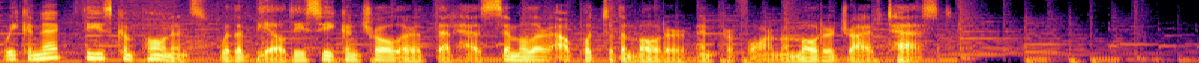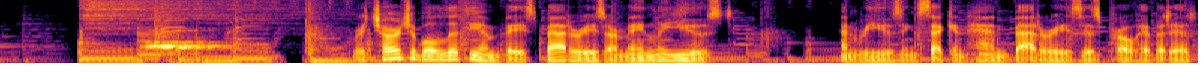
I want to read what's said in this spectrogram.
We connect these components with a BLDC controller that has similar output to the motor and perform a motor drive test. Rechargeable lithium-based batteries are mainly used, and reusing second-hand batteries is prohibited.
